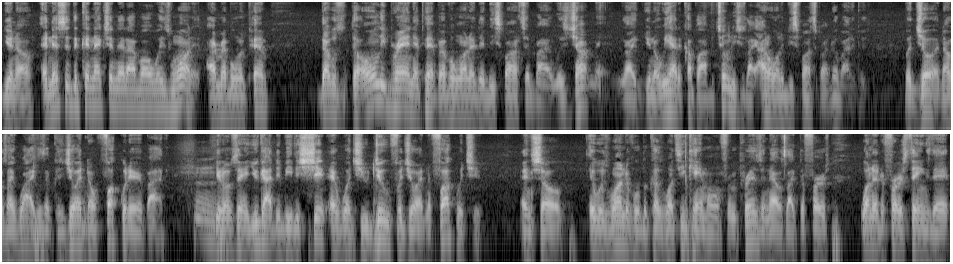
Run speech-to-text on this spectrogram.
you know. And this is the connection that I've always wanted. I remember when Pimp that was the only brand that Pimp ever wanted to be sponsored by was Jumpman. Like, you know, we had a couple opportunities. She's like, I don't want to be sponsored by nobody but, but Jordan. I was like, why? Because Jordan don't fuck with everybody. You know what I'm saying? You got to be the shit at what you do for Jordan to fuck with you. And so it was wonderful because once he came home from prison, that was like the first one of the first things that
